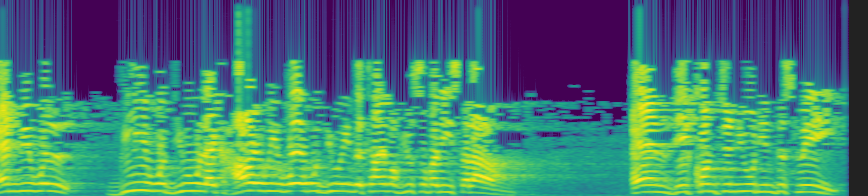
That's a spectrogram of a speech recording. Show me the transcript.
And we will be with you like how we were with you in the time of Yusuf alayhi salam. And they continued in this way.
